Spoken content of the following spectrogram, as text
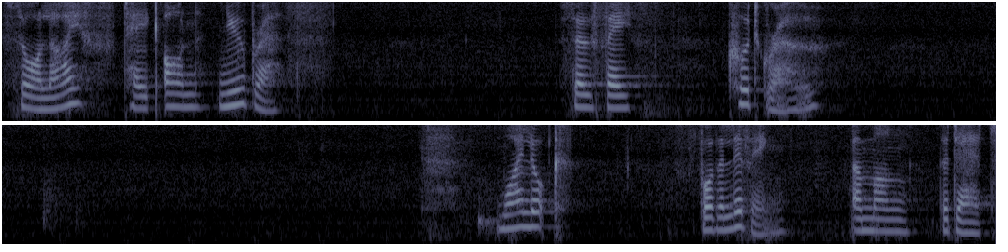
saw life take on new breath. So faith could grow Why look for the living among the dead?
